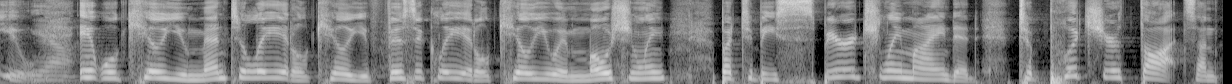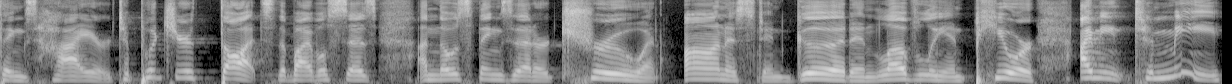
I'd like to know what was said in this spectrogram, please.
you. Yeah. It will kill you mentally, it'll kill you physically, it'll kill you emotionally. But to be spiritually minded, to put your thoughts on things higher, to put your thoughts, the Bible says, on those things that are true and honest and good and lovely and pure. I mean, to me,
